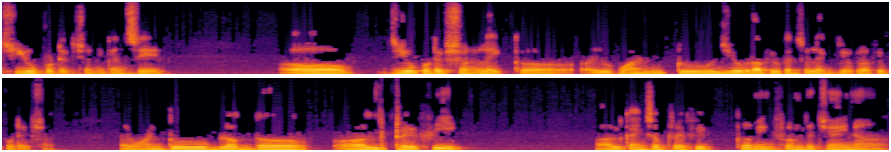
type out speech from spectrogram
geo protection? You can say uh, geo protection like uh, I want to geography you can say like geography protection I want to block the all the traffic all kinds of traffic coming from the China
